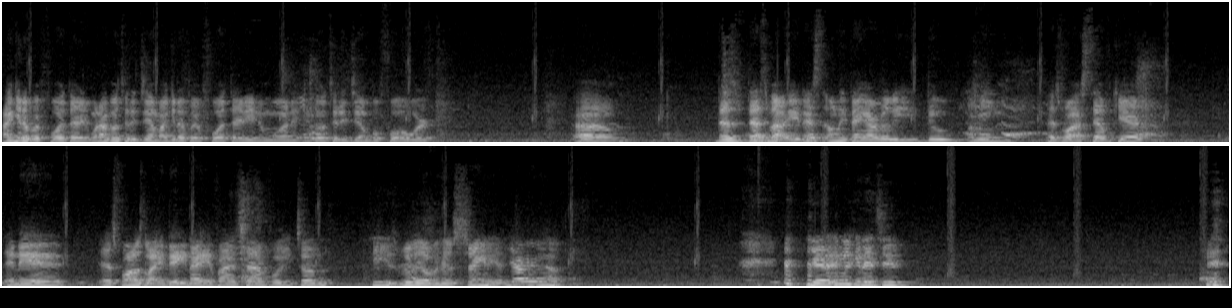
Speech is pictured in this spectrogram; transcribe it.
I get up at 4:30. When I go to the gym, I get up at 4:30 in the morning and go to the gym before work. Um, that's that's about it. That's the only thing I really do. I mean, as far as self care, and then as far as like date night and finding time for each other, he is really over here straining. Y'all hear him? Yeah, they looking at you.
